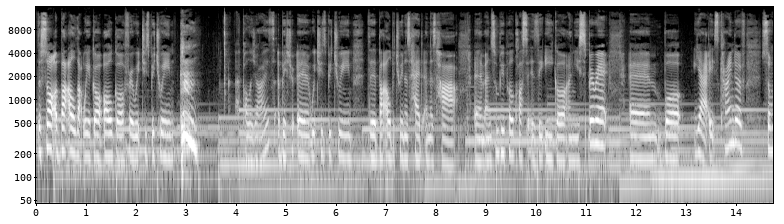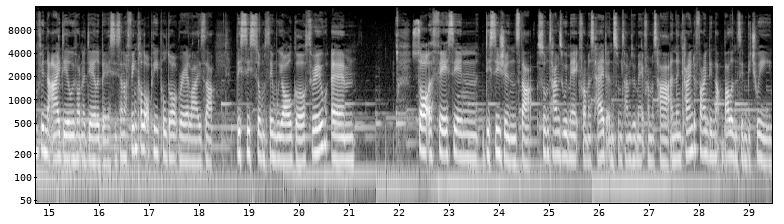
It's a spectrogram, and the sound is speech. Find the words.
the sort of battle that we go, all go through, which is between. apologise, uh, which is between the battle between his head and his heart. Um, and some people class it as the ego and your spirit. Um, but yeah, it's kind of something that I deal with on a daily basis. And I think a lot of people don't realise that this is something we all go through. Um, sort of facing decisions that sometimes we make from his head and sometimes we make from his heart, and then kind of finding that balance in between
